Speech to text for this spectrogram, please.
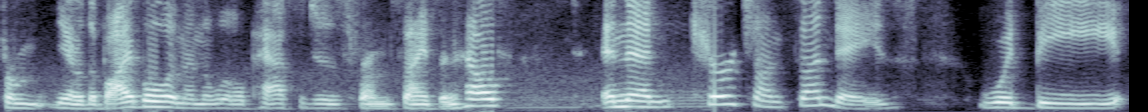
from, you know, the Bible and then the little passages from Science and Health. And then church on Sundays would be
